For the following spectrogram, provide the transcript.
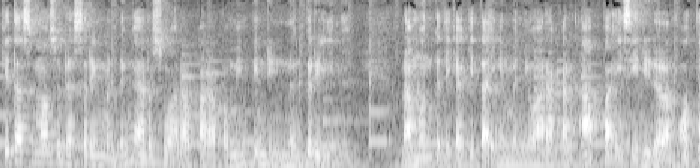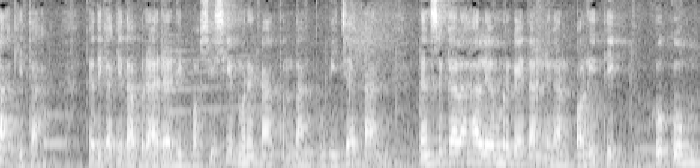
kita semua sudah sering mendengar suara para pemimpin di negeri ini. Namun ketika kita ingin menyuarakan apa isi di dalam otak kita, ketika kita berada di posisi mereka tentang kebijakan dan segala hal yang berkaitan dengan politik, hukum,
